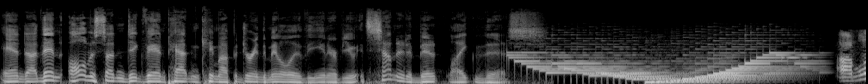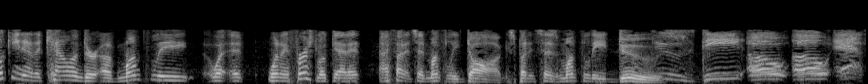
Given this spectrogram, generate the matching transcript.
And uh, then all of a sudden, Dick Van Patten came up during the middle of the interview. It sounded a bit like this. I'm looking at a calendar of monthly. When I first looked at it, I thought it said monthly dogs, but it says monthly dues. Dues, D O O S.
